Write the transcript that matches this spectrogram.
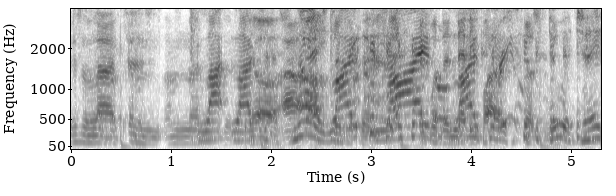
It's a live test. I'm, I'm not Li- gonna live that. Yo, test. No, I stick live, with the- live, live nitty part. test. Trust me. Do it, Jay.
